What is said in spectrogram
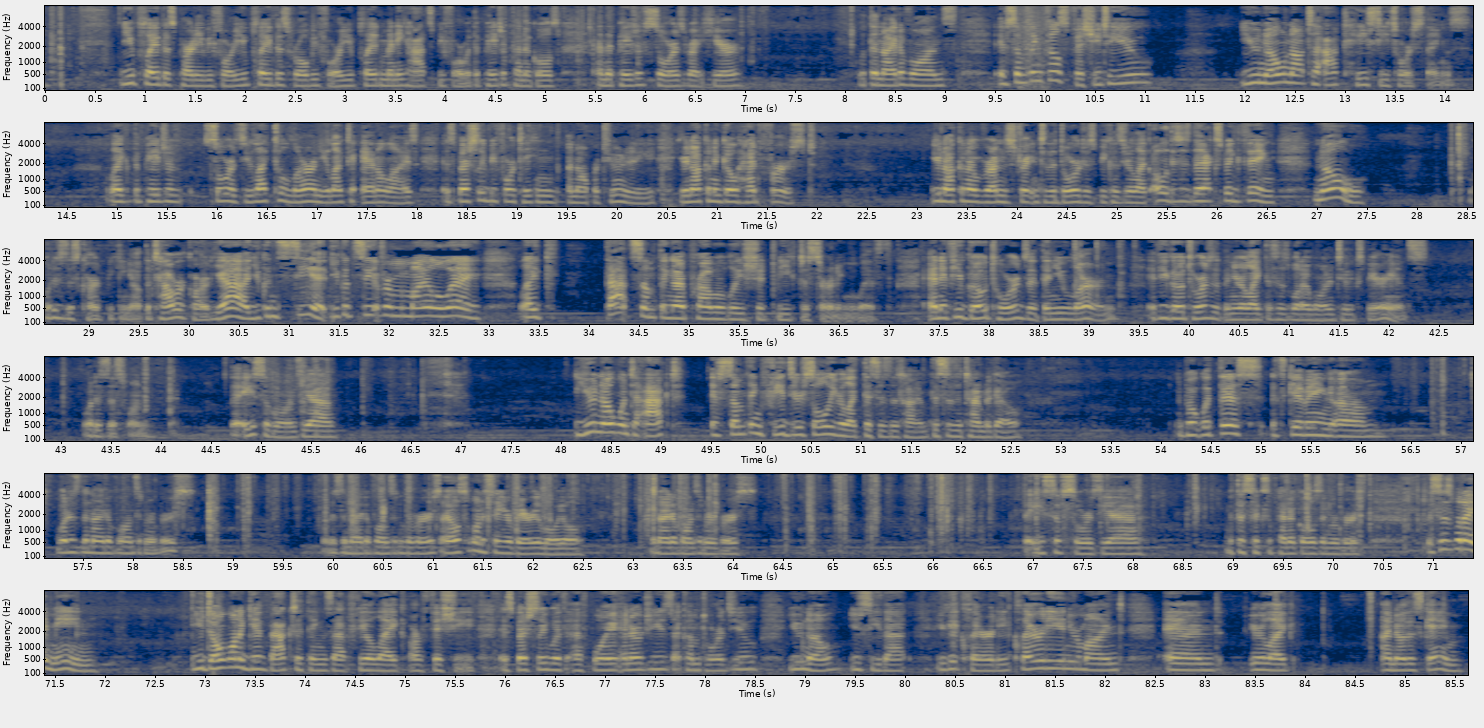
You played this party before. You played this role before. You played many hats before with the Page of Pentacles and the Page of Swords right here with the Knight of Wands. If something feels fishy to you, you know not to act hasty towards things. Like the Page of Swords, you like to learn, you like to analyze, especially before taking an opportunity. You're not going to go head first. You're not going to run straight into the door just because you're like, oh, this is the next big thing. No. What is this card peeking out? The Tower card. Yeah, you can see it. You could see it from a mile away. Like, that's something I probably should be discerning with. And if you go towards it, then you learn. If you go towards it, then you're like, this is what I wanted to experience. What is this one? The Ace of Wands, yeah. You know when to act. If something feeds your soul, you're like, this is the time. This is the time to go. But with this, it's giving, um, what is the Knight of Wands in reverse? What is the Knight of Wands in reverse? I also want to say you're very loyal. The Knight of Wands in reverse. The Ace of Swords, yeah. With the Six of Pentacles in reverse. This is what I mean. You don't want to give back to things that feel like are fishy, especially with F-boy energies that come towards you. You know, you see that. You get clarity, clarity in your mind, and you're like, I know this game.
